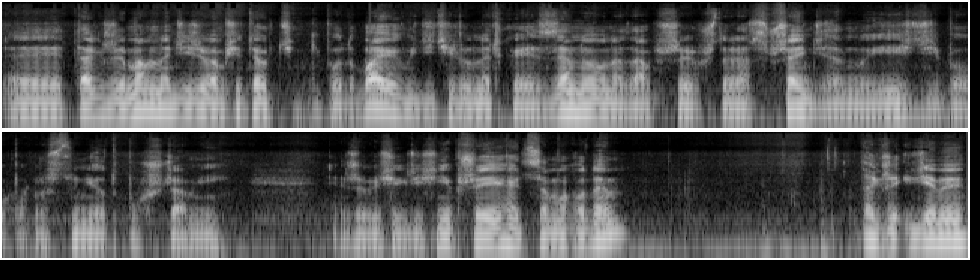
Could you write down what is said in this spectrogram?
E, Także mam nadzieję, że Wam się te odcinki podobają. Jak widzicie, Runeczka jest ze mną. Ona zawsze już teraz wszędzie ze mną jeździ, bo po prostu nie odpuszcza mi, żeby się gdzieś nie przejechać samochodem. Także idziemy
